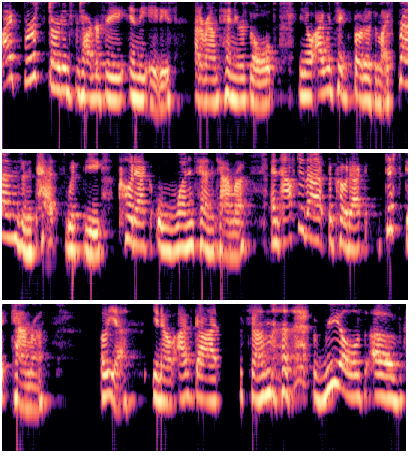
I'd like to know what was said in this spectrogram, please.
I first started photography in the 80s at around 10 years old. You know, I would take photos of my friends and pets with the Kodak 110 camera. And after that, the Kodak disc camera. Oh yeah. You know, I've got some reels of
